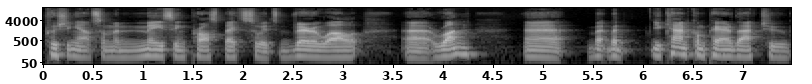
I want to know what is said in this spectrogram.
pushing out some amazing prospects, so it's very well uh, run. Uh, but but you can't compare that to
